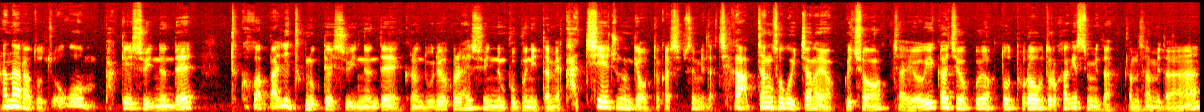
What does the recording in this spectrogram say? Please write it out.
하나라도 조금 바뀔 수 있는데 특허가 빨리 등록될 수 있는데 그런 노력을 할 수 있는 부분이 있다면 같이 해주는 게 어떨까 싶습니다. 제가 앞장서고 있잖아요. 그렇죠? 자 여기까지였고요. 또 돌아오도록 하겠습니다. 감사합니다.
